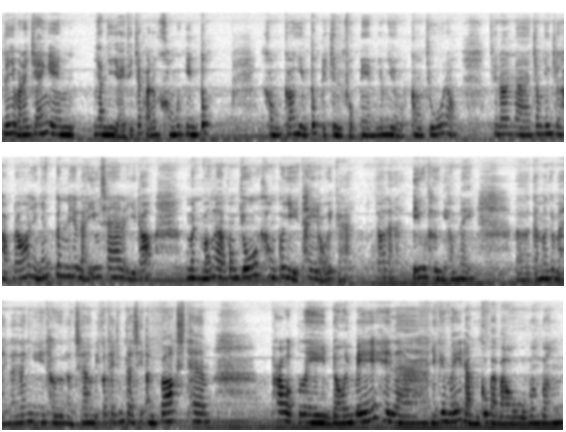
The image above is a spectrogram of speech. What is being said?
nếu như mà nó chán em nhanh như vậy thì chắc là nó không có nghiêm túc không có nghiêm túc để chinh phục em giống như là một công chúa đâu. Cho nên là trong những trường hợp đó thì nhắn tin hay là yêu xa là gì đó mình vẫn là công chúa không có gì thay đổi cả đó là yêu thư ngày hôm nay. Uh, cảm ơn các bạn đã lắng nghe thư. Lần sau thì có thể chúng ta sẽ unbox thêm. Probably đồ em bé hay là những cái máy đầm của bà bầu vân vân.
